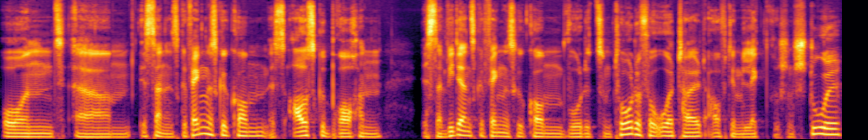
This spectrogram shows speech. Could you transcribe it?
und ähm, ist dann ins Gefängnis gekommen, ist ausgebrochen, ist dann wieder ins Gefängnis gekommen, wurde zum Tode verurteilt auf dem elektrischen Stuhl.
